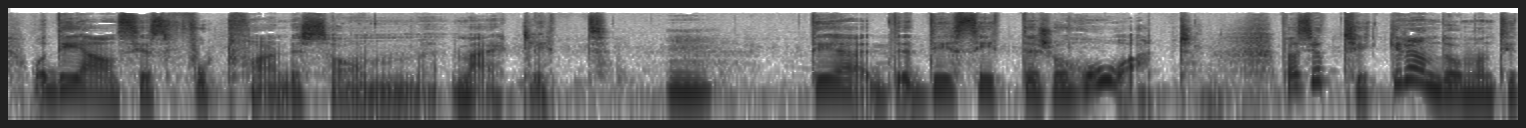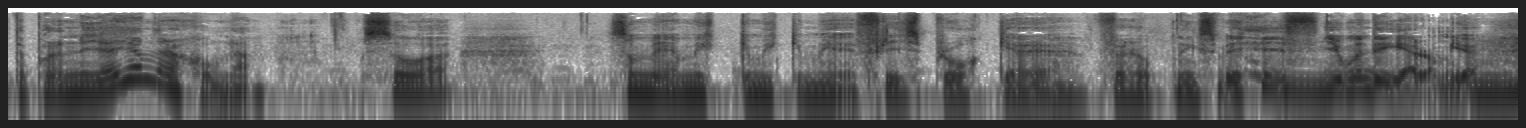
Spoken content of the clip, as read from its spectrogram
Och det anses fortfarande som märkligt. Mm. Det, det, sitter så hårt. Fast jag tycker ändå om man tittar på den nya generationen så som är mycket, mycket mer frispråkigare förhoppningsvis. Mm. Jo men det är de ju. Mm.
